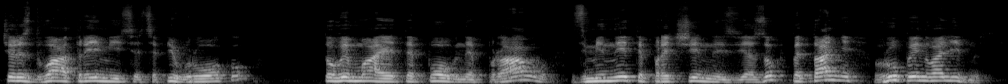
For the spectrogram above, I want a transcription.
через 2-3 місяці, півроку, то ви маєте повне право змінити причинний зв'язок в питанні групи інвалідності.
